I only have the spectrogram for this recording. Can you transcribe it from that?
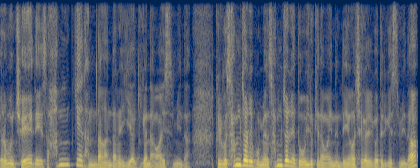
여러분 죄에 대해서 함께 담당한다는 이야기가 나와 있습니다. 그리고 3절에 보면 3절에도 이렇게 나와 있는데요. 제가 읽어 드리겠습니다.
